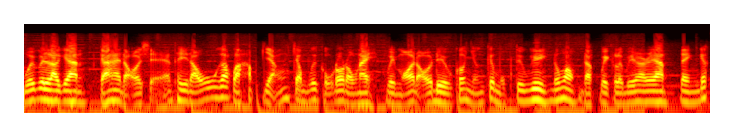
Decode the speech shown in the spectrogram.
với Villarreal cả hai đội sẽ thi đấu rất là hấp dẫn trong cái cuộc đấu đầu này. Vì mỗi đội đều có những cái mục tiêu riêng đúng không? Đặc biệt là Villarreal đang rất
